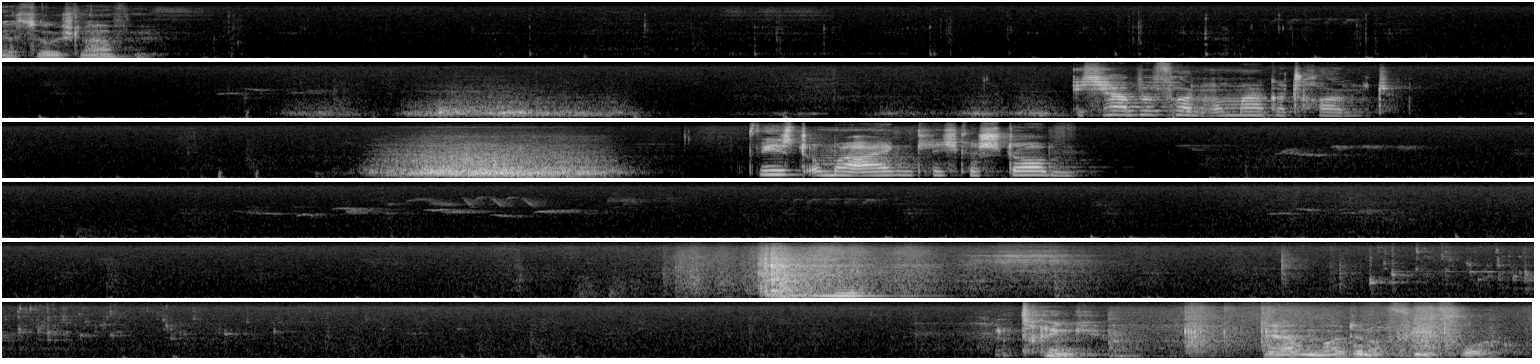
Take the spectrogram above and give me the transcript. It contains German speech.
Wie hast du geschlafen? Ich habe von Oma geträumt. Wie ist Oma eigentlich gestorben? Trink. Wir haben heute noch viel vor.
